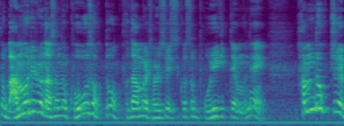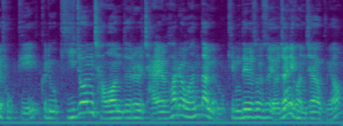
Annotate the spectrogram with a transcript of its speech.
또 마무리로 나서는 고우석도 부담을 덜 수 있을 것으로 보이기 때문에 함덕주의 복귀 그리고 기존 자원들을 잘 활용한다면 뭐 김대유 선수 여전히 건재하고요.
